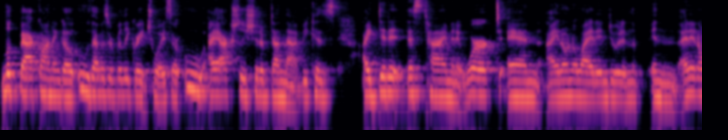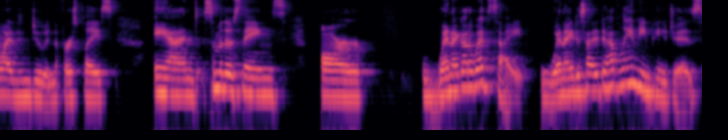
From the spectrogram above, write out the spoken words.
look back on and go, ooh, that was a really great choice. Or, ooh, I actually should have done that because I did it this time and it worked. And I don't know why I didn't do it in the, in, I didn't know why I didn't do it in the first place. And some of those things are when I got a website, when I decided to have landing pages,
